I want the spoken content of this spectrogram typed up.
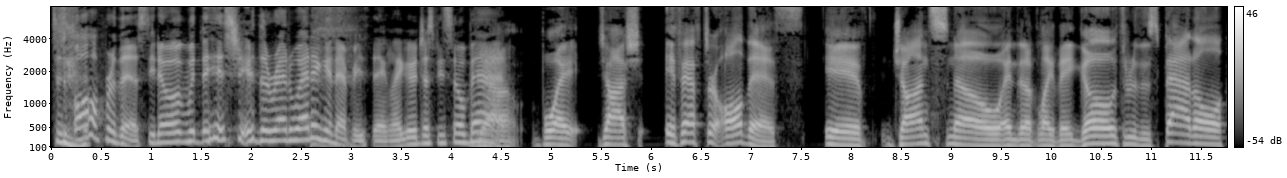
to fall for this, you know, with the history of the Red Wedding and everything. Like it would just be so bad. Yeah. Boy, Josh, if after all this, if Jon Snow ended up like they go through this battle,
